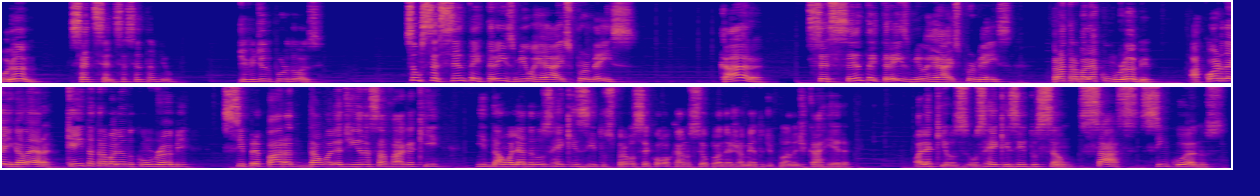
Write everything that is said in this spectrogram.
por ano. 760 mil. Dividido por 12. São 63 mil reais por mês. Cara, 63 mil reais por mês para trabalhar com Ruby. Acorda aí, galera. Quem está trabalhando com Ruby, se prepara, dá uma olhadinha nessa vaga aqui e dá uma olhada nos requisitos para você colocar no seu planejamento de plano de carreira. Olha aqui, os, os requisitos são SAS, 5 anos,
